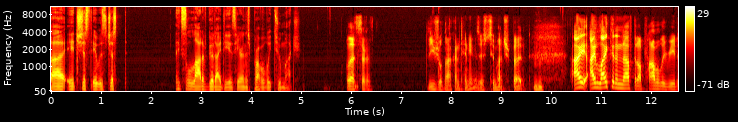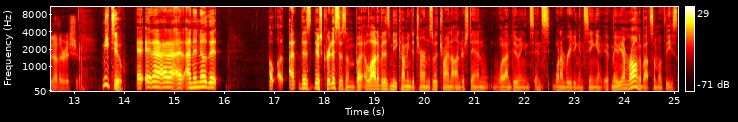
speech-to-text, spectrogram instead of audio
Uh, it's just it was just. I think it's a lot of good ideas here, and there's probably too much. Well, that's sort of the usual knock on Tynion is there's too much, but Mhm. I I liked it enough that I'll probably read another issue. Me too, and and I, and I know that I, there's there's criticism, but a lot of it is me coming to terms with trying to understand what I'm doing and, and what I'm reading and seeing if, if maybe I'm wrong about some of these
